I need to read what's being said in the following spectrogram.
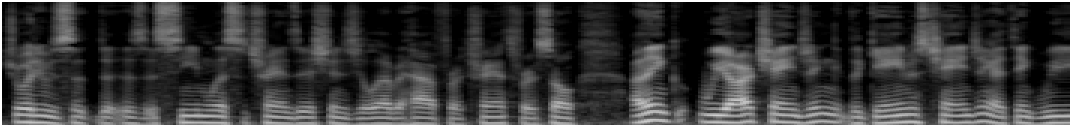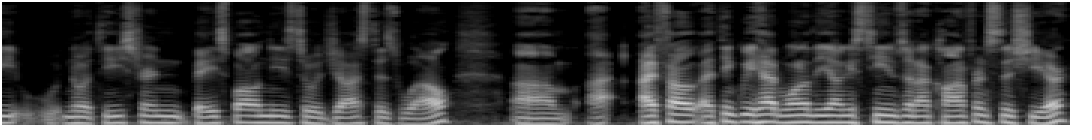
Jordy was a, as a seamless transition as you'll ever have for a transfer. So I think we are changing. The game is changing. I think we Northeastern baseball needs to adjust as well. Um, I, I, felt I think we had one of the youngest teams in our conference this year,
